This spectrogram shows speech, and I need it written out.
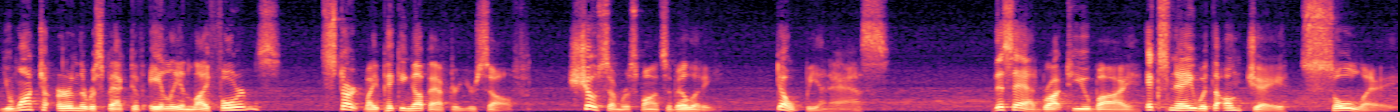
You want to earn the respect of alien life forms? Start by picking up after yourself. Show some responsibility. Don't be an ass. This ad brought to you by Ixnay with the Unkj Soleil.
